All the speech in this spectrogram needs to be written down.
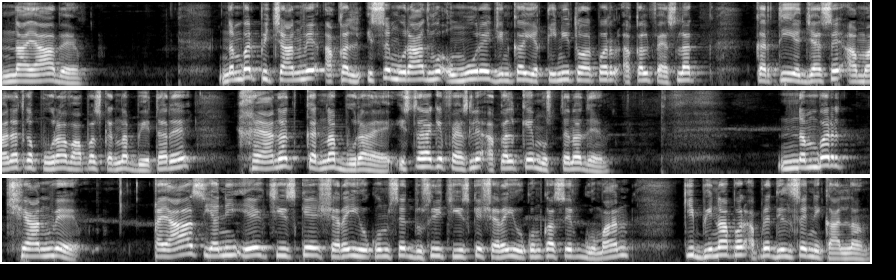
नायाब है। नंबर पचानवे, अक़ल। इससे मुराद वो अमूर है जिनका यकीनी तौर पर अक़ल फ़ैसला करती है। जैसे अमानत का पूरा वापस करना बेहतर है, ख़यानत करना बुरा है। इस तरह के फ़ैसले अक़ल के मुस्ंद हैं। नंबर छियानवे, क़यास, यानी एक चीज़ के शरय हुक्म से दूसरी चीज़ के शरय हुक्म का सिर्फ़ गुमान की बिना पर अपने दिल से निकालना।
